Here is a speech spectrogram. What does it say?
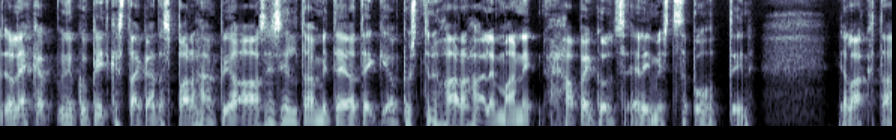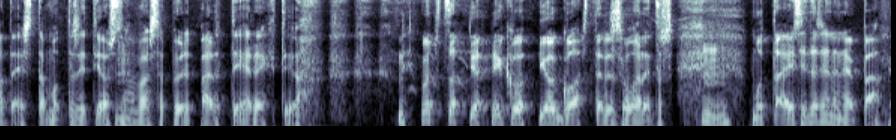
se oli ehkä niin kuin pitkästä aikaa tässä parhaimpia aasinsiltoja, mitä jotenkin on pystynyt harhailemaan, niin hapenkulutuselimistöstä puhuttiin ja laktaateista, mutta sitten jossain mm. vaiheessa päädyttiin erektio. Niin musta on jo niin kuin jonkun asteinen suoritus, mm. mutta ei sitä sen enempää.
